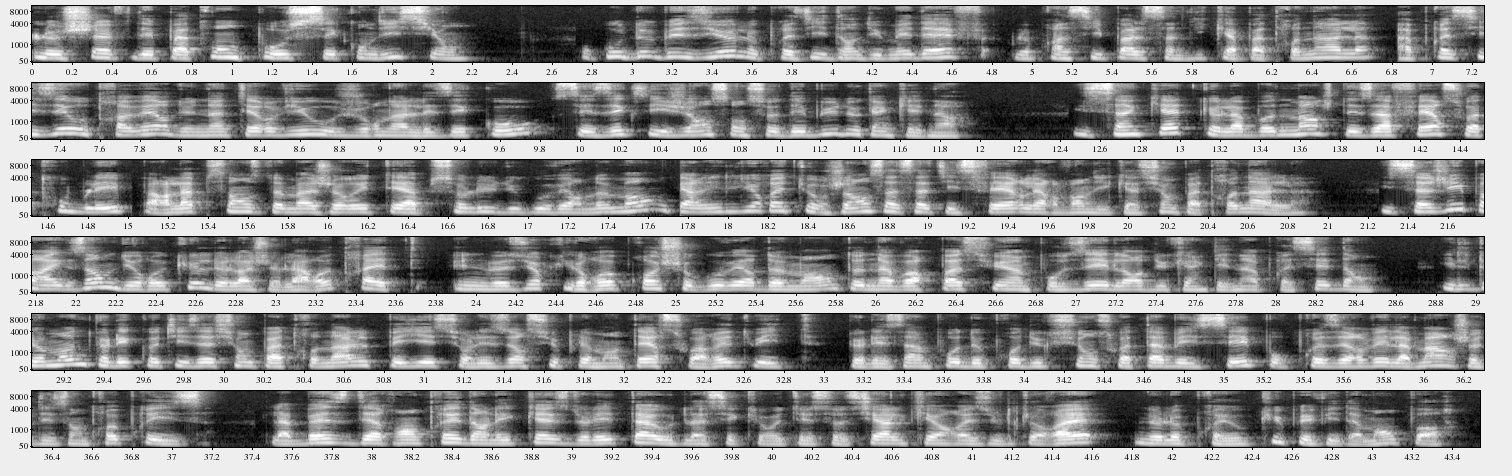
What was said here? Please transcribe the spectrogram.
le chef des patrons pose ses conditions. Roux de Bézieux, le président du MEDEF, le principal syndicat patronal, a précisé au travers d'une interview au journal Les Échos ses exigences en ce début de quinquennat. Il s'inquiète que la bonne marche des affaires soit troublée par l'absence de majorité absolue du gouvernement car il y aurait urgence à satisfaire les revendications patronales. Il s'agit par exemple du recul de l'âge de la retraite, une mesure qu'il reproche au gouvernement de n'avoir pas su imposer lors du quinquennat précédent. Il demande que les cotisations patronales payées sur les heures supplémentaires soient réduites, que les impôts de production soient abaissés pour préserver la marge des entreprises. La baisse des rentrées dans les caisses de l'État ou de la sécurité sociale qui en résulterait ne le préoccupe évidemment pas.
